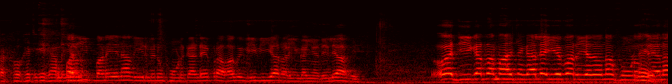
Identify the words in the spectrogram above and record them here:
ਰੱਖੋ ਖਿੱਚ ਕੇ ਕੰਮ ਭਾਜੀ ਬੜੇ ਨਾ ਵੀਰ ਮੈਨੂੰ ਫੋਨ ਕਰਦੇ ਭਰਾਵਾ ਕੋਈ 20 20000 ਵਾਲੀਆਂ ਗਾਈਆਂ ਦੇ ਲਿਆ ਕੇ। ਉਹ ਜੀ ਕਰਦਾ ਮਾਲ ਚੰਗਾ ਲਿਆਈਏ ਪਰ ਜਦੋਂ ਉਹਨਾਂ ਫੋਨ ਆਉਂਦੇ ਆ ਨਾ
